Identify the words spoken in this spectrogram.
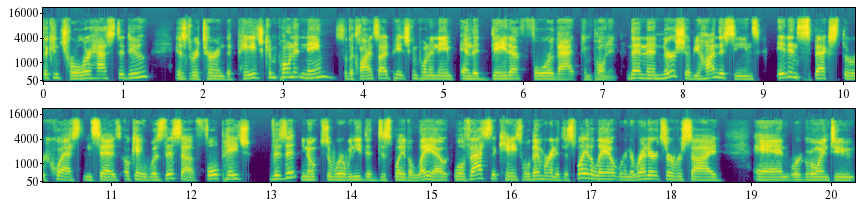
the controller has to do is to return the page component name, so the client side page component name, and the data for that component. Then inertia behind the scenes, it inspects the request and says, okay, was this a full page visit, you know, so where we need to display the layout. Well, if that's the case, well, then we're going to display the layout. We're going to render it server side and we're going to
